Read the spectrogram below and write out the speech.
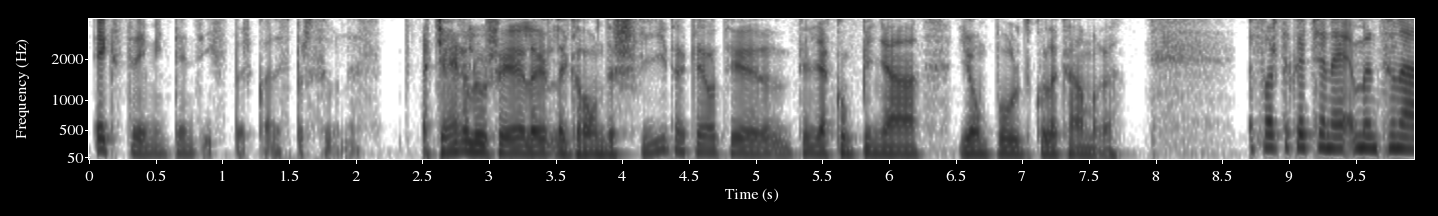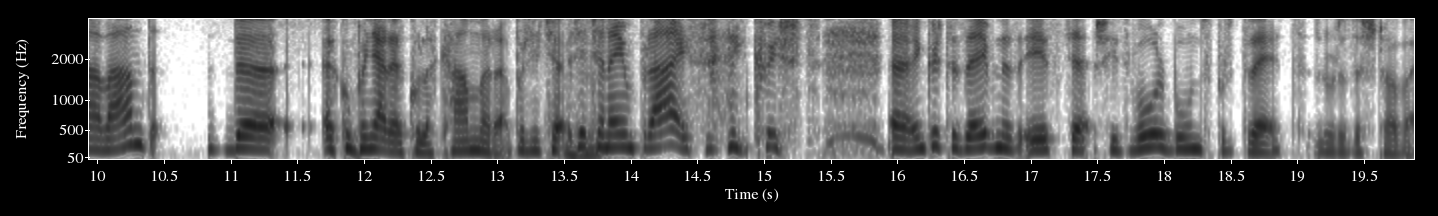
extrem intensiv per quelle persone C'era lo che la, la grande sfida che ti, ti accompagna Jon Pult con la camera? Forse che ce ne menzionava avanti de accompagnare con la camera, perché c'è, mm -hmm. c'è un price in queste uh, in queste evenes è che ci svol buons portret, loro se stava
